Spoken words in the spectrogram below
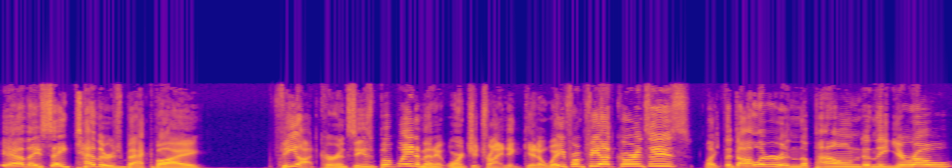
Yeah, they say Tether's backed by fiat currencies, but wait a minute. Weren't you trying to get away from fiat currencies? Like the dollar and the pound and the euro?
